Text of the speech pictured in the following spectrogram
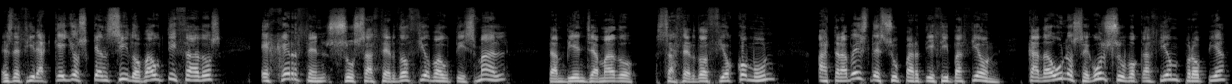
es decir, aquellos que han sido bautizados, ejercen su sacerdocio bautismal, también llamado sacerdocio común, a través de su participación, cada uno según su vocación propia,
